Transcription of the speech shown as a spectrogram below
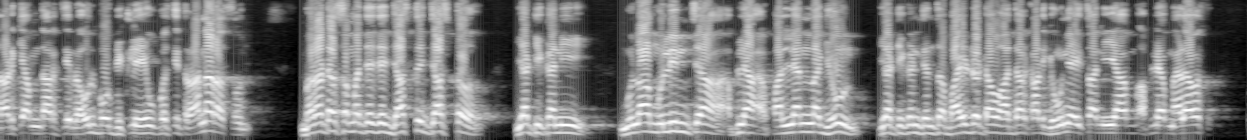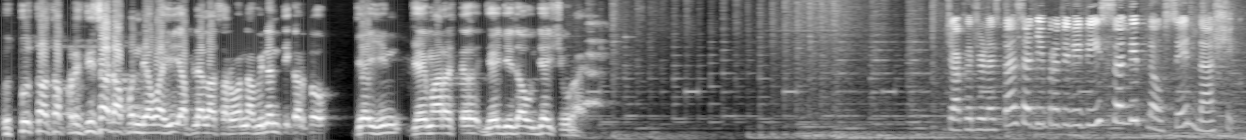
लाडके आमदार श्री राहुल भाऊ ढिकले हे उपस्थित राहणार असून मराठा समाजाचे जास्तीत जास्त या ठिकाणी मुला मुलींच्या आपल्या पाल्यांना घेऊन या ठिकाणी त्यांचा बायोडाटा व आधार कार्ड घेऊन यायचा आणि या आपल्या मेळाव्यास उत्स्फूर्त प्रतिसाद आपण द्यावा ही आपल्याला सर्वांना विनंती करतो. जय हिंद जय महाराष्ट्र जय जिजाऊ जय शिवराय. चाकरजनस्थानसाठी प्रतिनिधी संदीप नवसे नाशिक.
